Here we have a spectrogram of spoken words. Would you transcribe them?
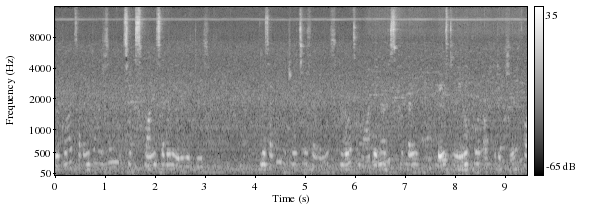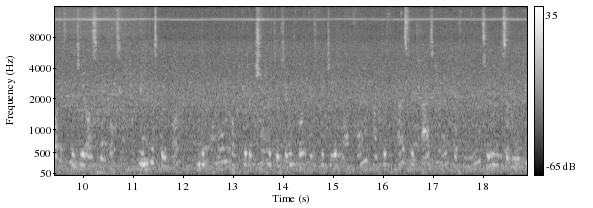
we got 7617 LUTs. The second literature surveys towards a modular RISC-V based many core architecture for FPGA oscillators. In this paper, the core architecture is designed for FPGA platform as it has high performance, reusability,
